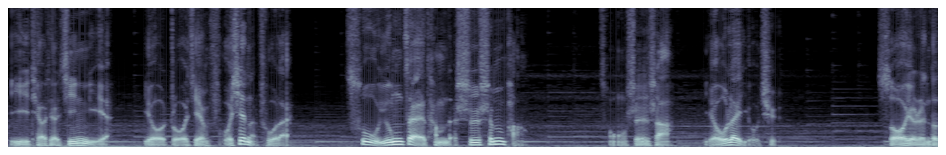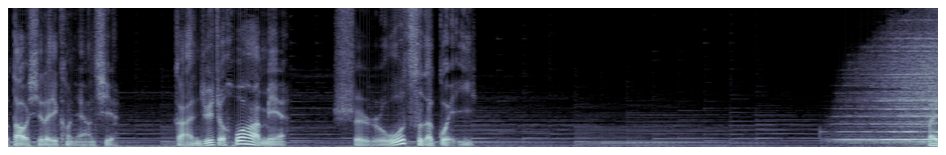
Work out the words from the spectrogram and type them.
一条条金鲤又逐渐浮现了出来，簇拥在他们的尸身旁，从身上游来游去。所有人都倒吸了一口凉气，感觉这画面是如此的诡异。本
